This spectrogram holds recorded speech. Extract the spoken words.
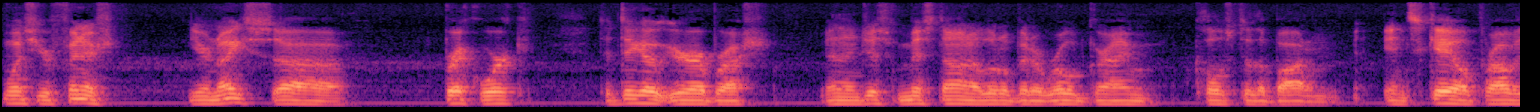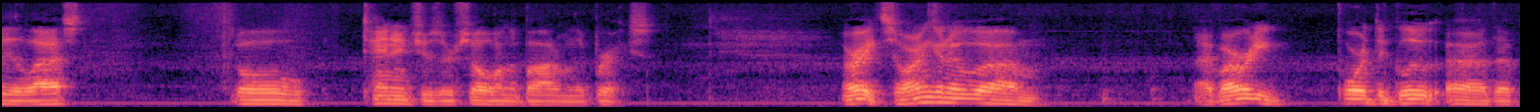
once you're finished your nice uh, brickwork, to dig out your airbrush and then just mist on a little bit of road grime close to the bottom. In scale, probably the last, oh, 10 inches or so on the bottom of the bricks. All right, so I'm going to, um, I've already poured the glue, uh, the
